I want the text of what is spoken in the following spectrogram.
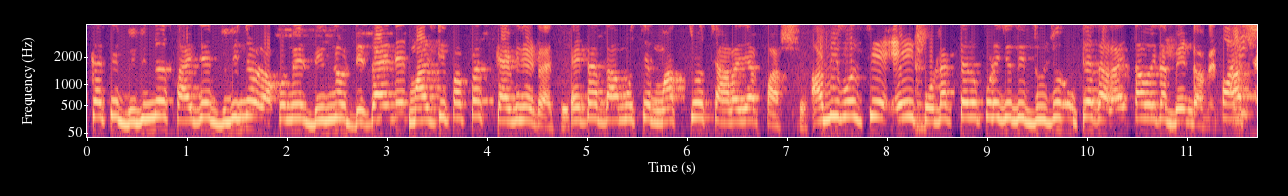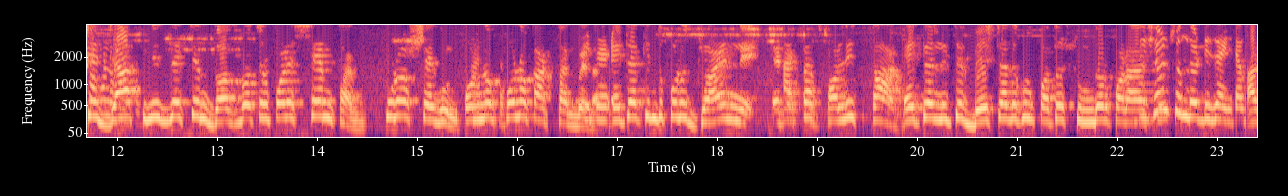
কাছে বিভিন্ন সাইজের বিভিন্ন রকমের বিভিন্ন ডিজাইনের মাল্টিপারপাস ক্যাবিনেট আছে। এটার দাম হচ্ছে মাত্র চার হাজার পাঁচশো। আমি বলছি এই প্রোডাক্টের উপরে যদি দুজন উঠে দাঁড়ায় তাও এটা বেন্ড হবে আজকে যা ফিনিশ দেখছেন দশ বছর পরে সেম থাকবে। পুরো সেগুন অন্য আচ্ছা। কোনো কাঠ থাকবে না। এটা- এটা কিন্তু কোনো জয়েন্ট নেই। এটা একটা আচ্ছা। সলিড কাঠ। এটার নিচের বেসটা দেখুন কত সুন্দর করা আছে। ভীষণ সুন্দর ডিজাইনটা আর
